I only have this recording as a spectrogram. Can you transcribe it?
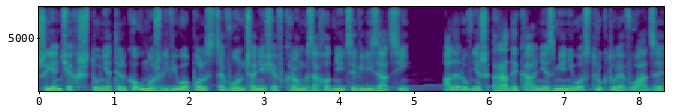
Przyjęcie chrztu nie tylko umożliwiło Polsce włączenie się w krąg zachodniej cywilizacji, ale również radykalnie zmieniło strukturę władzy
